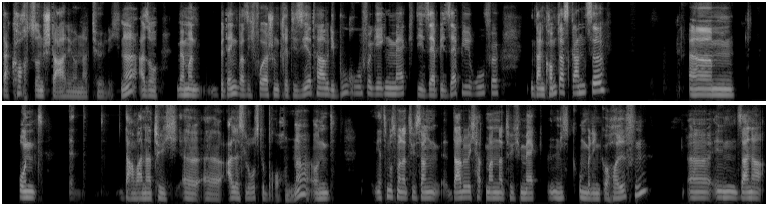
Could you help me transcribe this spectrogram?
Da kocht so ein Stadion natürlich. Ne? Also, wenn man bedenkt, was ich vorher schon kritisiert habe, die Buchrufe gegen Mac, die Seppi-Seppi-Rufe, dann kommt das Ganze. Ähm, und äh, da war natürlich äh, äh, alles losgebrochen. Ne? Und jetzt muss man natürlich sagen, dadurch hat man natürlich Mac nicht unbedingt geholfen äh, in seiner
